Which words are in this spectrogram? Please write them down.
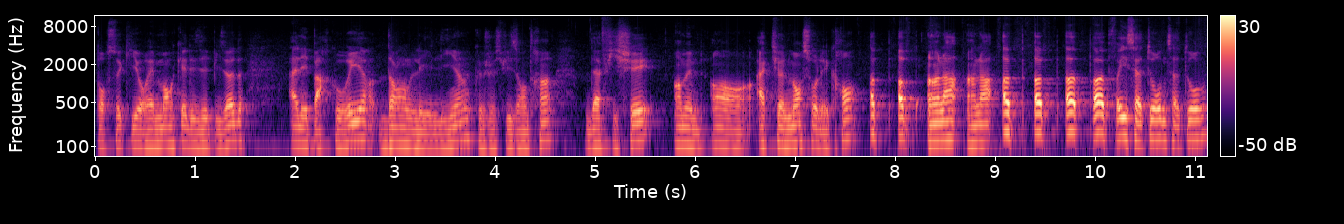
pour ceux qui auraient manqué des épisodes, à les parcourir dans les liens que je suis en train d'afficher en même, en, actuellement sur l'écran. Hop, hop, un là, un là, hop, hop, hop, hop. Vous voyez, ça tourne, ça tourne.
